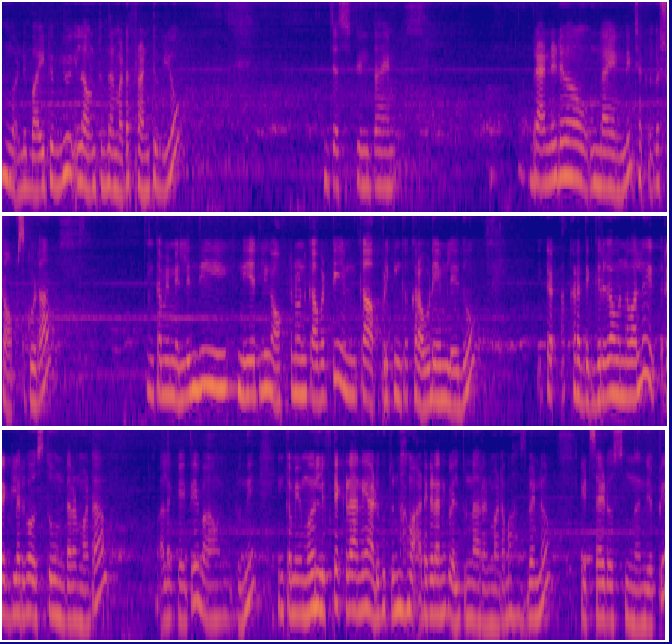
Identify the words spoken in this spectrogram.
ఇంకోండి బయట వ్యూ ఇలా ఉంటుందన్నమాట front view just in time branded ఉన్నాయండి చక్కగా షాప్స్ కూడా. ఇంకా మేము వెళ్ళింది నియర్లీ ఆఫ్టర్నూన్ కాబట్టి ఇంకా అప్పటికి ఇంకా క్రౌడ్ ఏం లేదు. ఇక్కడ అక్కడ దగ్గరగా ఉన్న వాళ్ళు రెగ్యులర్గా వస్తూ ఉంటారనమాట వాళ్ళకైతే బాగుంటుంది. ఇంకా మేము లిఫ్ట్ ఎక్కడ అని అడుగుతున్నాం అడగడానికి వెళ్తున్నారనమాట మా హస్బెండ్. ఎటు సైడ్ వస్తుందని చెప్పి.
